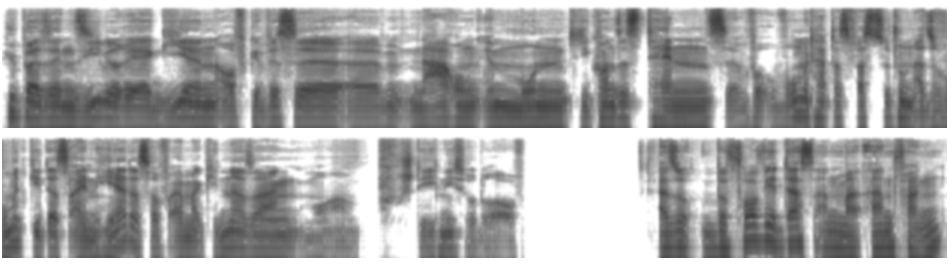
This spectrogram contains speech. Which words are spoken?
hypersensibel reagieren auf gewisse ähm, Nahrung im Mund, die Konsistenz? W womit hat das was zu tun? Also womit geht das einher, dass auf einmal Kinder sagen, stehe ich nicht so drauf? Also bevor wir das an, anfangen,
